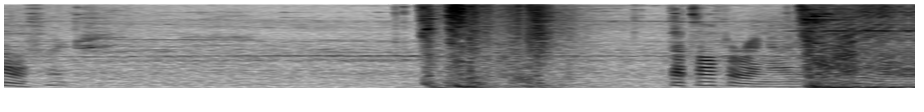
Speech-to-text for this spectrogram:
How the fuck? That's all for right now.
